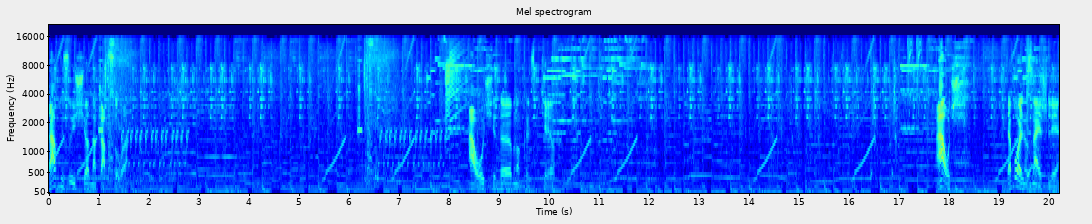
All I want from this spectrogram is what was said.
Там внизу еще одна капсула. Ауч, это много количества потерял. Ауч. Да больно, знаешь ли.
